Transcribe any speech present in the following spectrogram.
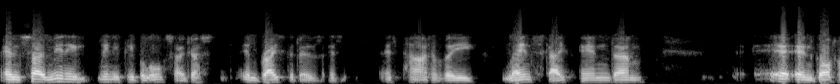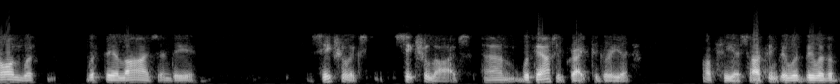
And so many, many people also just embraced it as, as, as part of the landscape and, um, and got on with, with their lives and their sexual, sexual lives um, without a great degree of, of fear. So I think there were, there were the,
